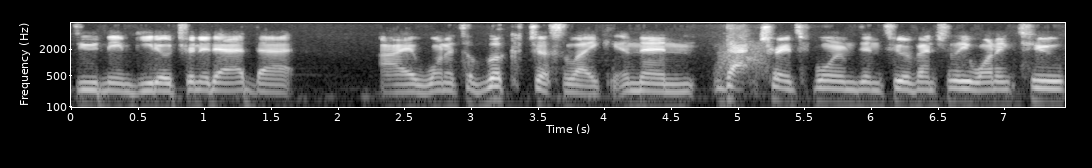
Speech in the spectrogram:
dude named Guido Trinidad that I wanted to look just like, and then that transformed into eventually wanting to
